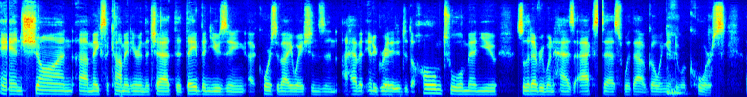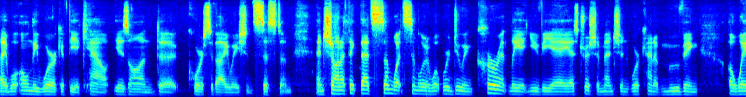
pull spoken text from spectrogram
And Sean uh, makes a comment here in the chat that they've been using uh, course evaluations and I have it integrated into the home tool menu so that everyone has access without going into a course. Uh, it will only work if the account is on the course evaluation system. And Sean, I think that's somewhat similar to what we're doing currently at UVA. As Tricia mentioned, we're kind of moving away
